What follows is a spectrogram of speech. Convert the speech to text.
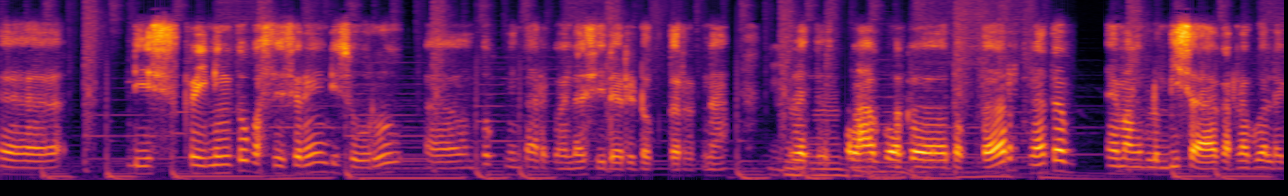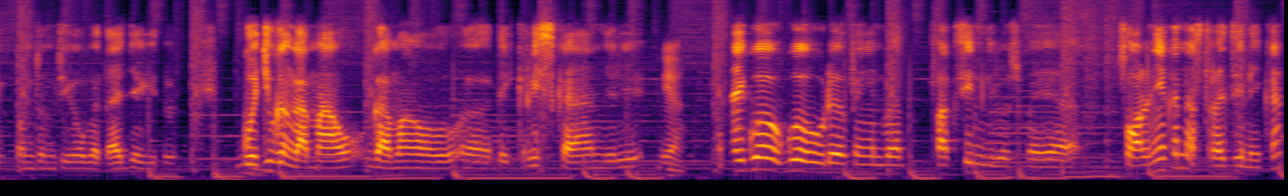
eh, di screening tuh pasti screening disuruh eh, untuk minta rekomendasi dari dokter. Nah, hmm, Hmm. setelah gua ke dokter ternyata emang belum bisa karena gue lagi konsumsi obat aja gitu. Gue juga nggak mau nggak mau eh, take risk kan. Jadi Iya. tapi gue gue udah pengen banget vaksin gitu supaya soalnya kan AstraZeneca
